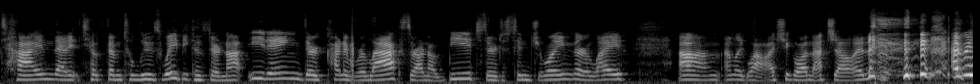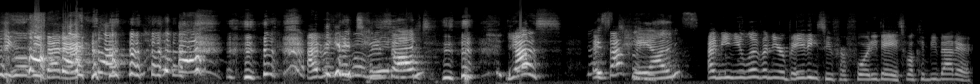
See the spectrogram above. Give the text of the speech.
time that it took them to lose weight because they're not eating, they're kind of relaxed, they're on a beach, they're just enjoying their life. Um, I'm like, wow, I should go on that show and everything will be better. everything will be solved. yes. exactly. Tans. I mean, you live in your bathing suit for 40 days. What could be better?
